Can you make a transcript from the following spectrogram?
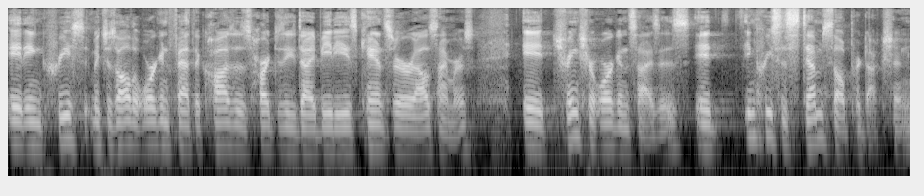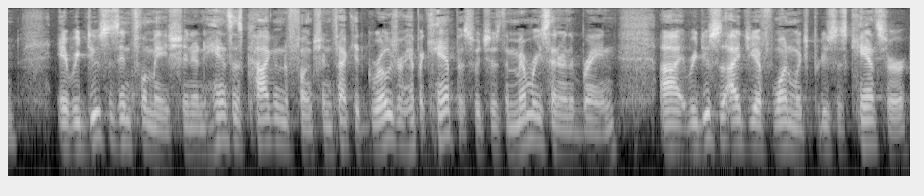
It increases, which is all the organ fat that causes heart disease, diabetes, cancer, Alzheimer's. It shrinks your organ sizes. It increases stem cell production. It reduces inflammation. It enhances cognitive function. In fact, it grows your hippocampus, which is the memory center in the brain. Uh, it reduces IGF 1, which produces cancer.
